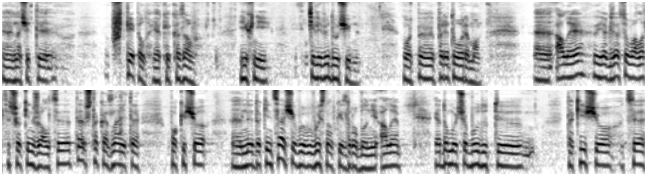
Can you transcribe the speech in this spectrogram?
Значить, в пепел, як і казав їхній телеведучий. От, перетворимо. Е, Але як з'ясувалося, що кінжал це теж така, знаєте, поки що е, не до кінця ще ви- висновки зроблені, але я думаю, що будуть е, такі, що це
